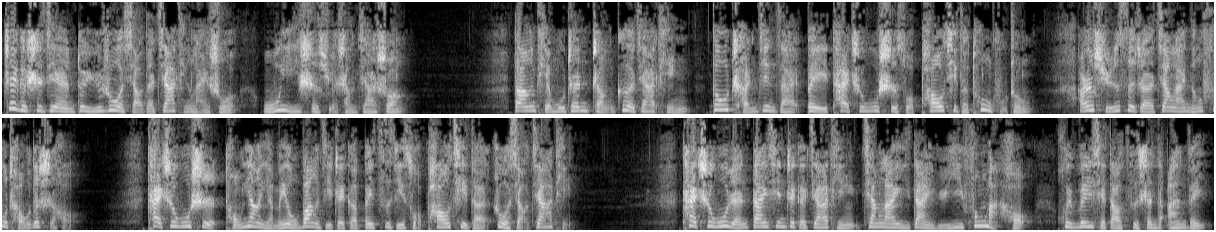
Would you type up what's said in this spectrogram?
这个事件对于弱小的家庭来说，无疑是雪上加霜。当铁木真整个家庭都沉浸在被太赤乌氏所抛弃的痛苦中，而寻思着将来能复仇的时候。太赤乌氏同样也没有忘记这个被自己所抛弃的弱小家庭。太赤乌人担心这个家庭将来一旦羽翼丰满后，会威胁到自身的安危。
